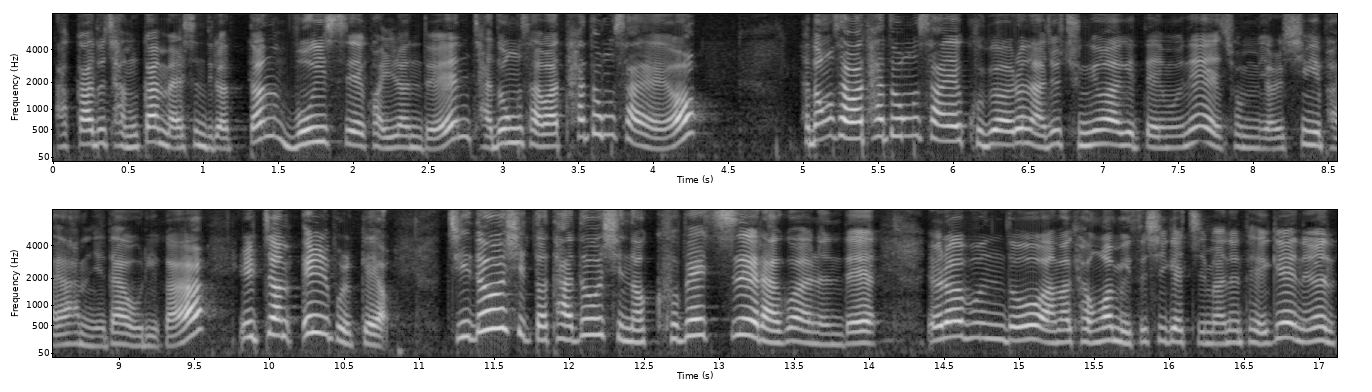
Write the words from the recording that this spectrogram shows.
아까도 잠깐 말씀드렸던 voice에 관련된 자동사와 타동사예요. 자동사와 타동사의 구별은 아주 중요하기 때문에 좀 열심히 봐야 합니다. 우리가 1.1 볼게요. 지도시또 타도시너 크베츠라고 하는데 여러분도 아마 경험이 있으시겠지만은 대개는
